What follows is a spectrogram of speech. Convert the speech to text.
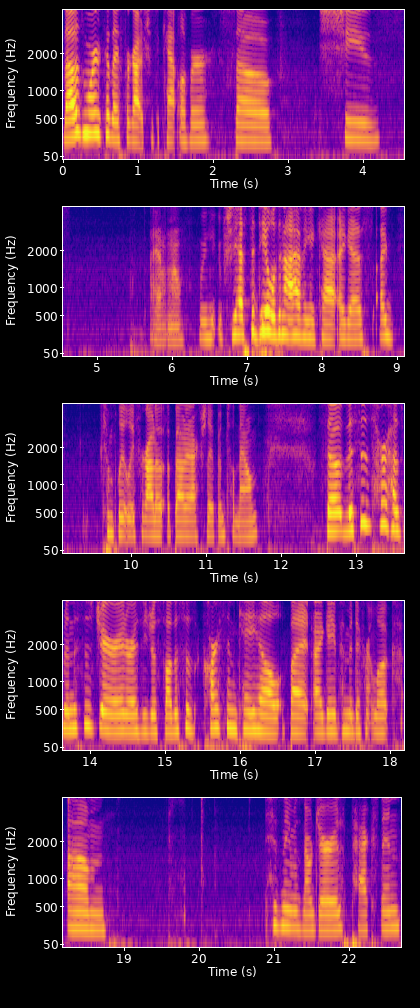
That was more because I forgot she's a cat lover. So she's I don't know. We, she has to deal with not having a cat, I guess. I completely forgot about it actually up until now. So this is her husband. This is Jared, or as you just saw, this is Carson Cahill, but I gave him a different look. Um, his name is now Jared Paxton.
